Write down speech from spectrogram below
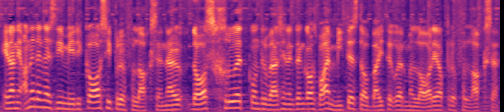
En dan die ander ding is die medikasieprofilakse. Nou daar's groot kontroversie en ek dink daar's baie mites daar buite oor malaria profilakse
